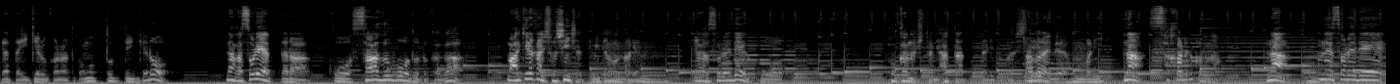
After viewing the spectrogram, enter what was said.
やったらいけるかなとか思っとってんけど、なんかそれやったら、こう、サーフボードとかが、まあ明らかに初心者って見たらわかるやん。うんだからそれで、こう、他の人に当たったりとかして、危ないねほんまに。な、裂かれるからな。な、うん。ほんで、それで、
